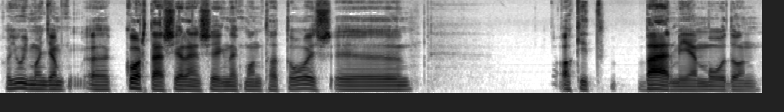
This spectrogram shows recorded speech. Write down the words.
hogy úgy mondjam, kortárs jelenségnek mondható, és akit bármilyen módon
